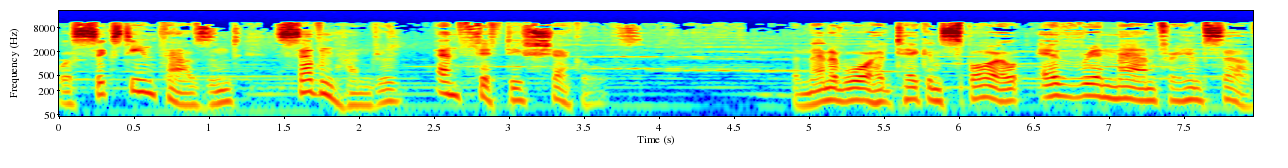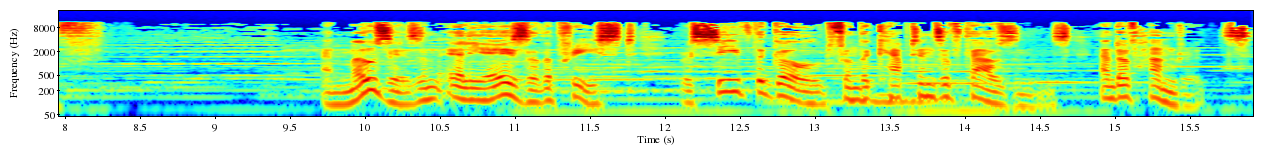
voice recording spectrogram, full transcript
was 16,750 shekels. The men of war had taken spoil every man for himself. And Moses and Eleazar the priest received the gold from the captains of thousands and of hundreds,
